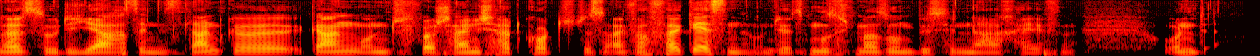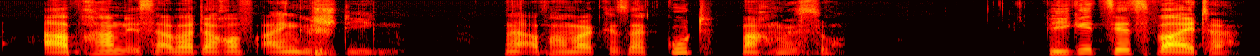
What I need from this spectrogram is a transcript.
Ne, so die Jahre sind ins Land gegangen und wahrscheinlich hat Gott das einfach vergessen. Und jetzt muss ich mal so ein bisschen nachhelfen. Und Abraham ist aber darauf eingestiegen. Ne, Abraham hat gesagt, gut, machen wir es so. Wie geht es jetzt weiter?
